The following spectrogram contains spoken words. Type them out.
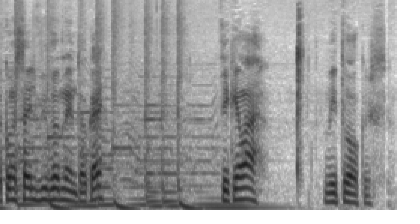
Aconselho vivamente, ok? Fiquem lá, Bitwalkers.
